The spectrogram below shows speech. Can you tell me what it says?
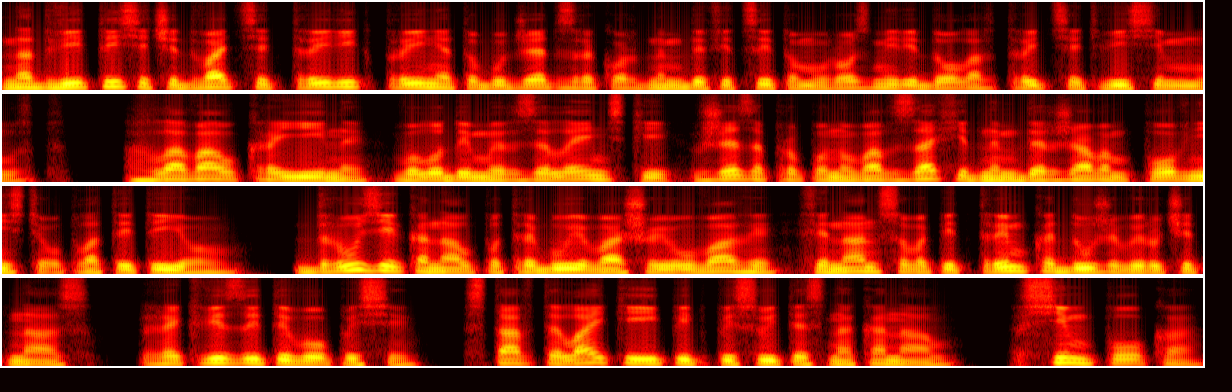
На 2023 рік прийнято бюджет з рекордним дефіцитом у розмірі долар 38 млрд. Глава України Володимир Зеленський вже запропонував західним державам повністю оплатити його. Друзі, канал потребує вашої уваги. Фінансова підтримка дуже виручить нас. Реквізити в описі. Ставте лайки і підписуйтесь на канал. Всім пока.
